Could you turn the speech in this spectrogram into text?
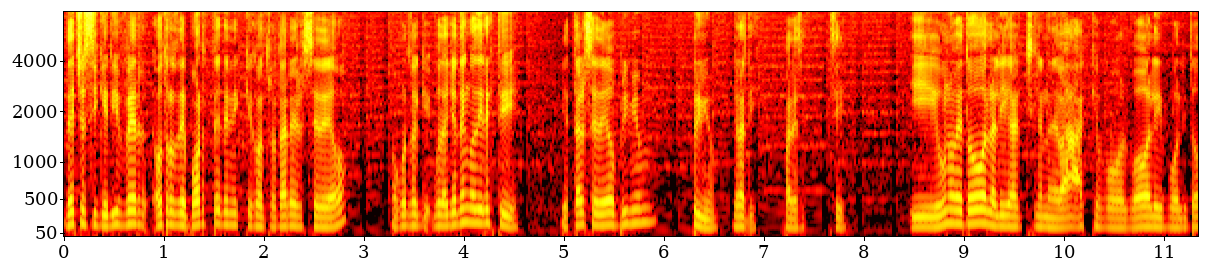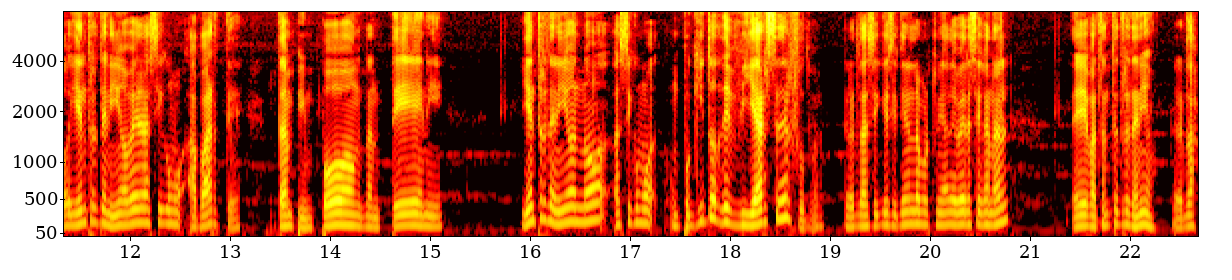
De hecho, si queréis ver otros deportes tenéis que contratar el CDO. Me acuerdo que yo tengo DirecTV y está el CDO Premium, Premium, gratis, parece. Sí, y uno ve todo, la liga chilena de básquetbol, voleibol y todo. Y entretenido ver así como aparte. Tan ping pong, tan tenis. Y entretenido no, así como un poquito desviarse del fútbol. De verdad, así que si tienen la oportunidad de ver ese canal, es bastante entretenido, de verdad.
